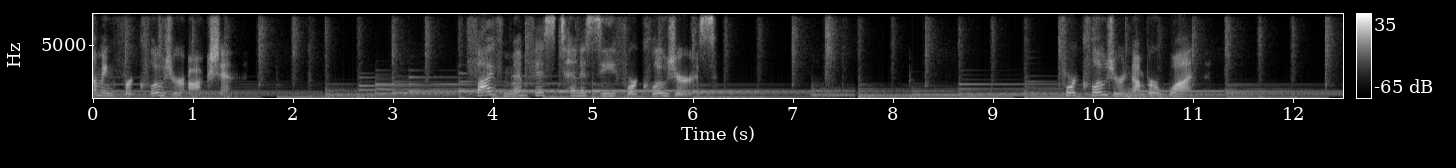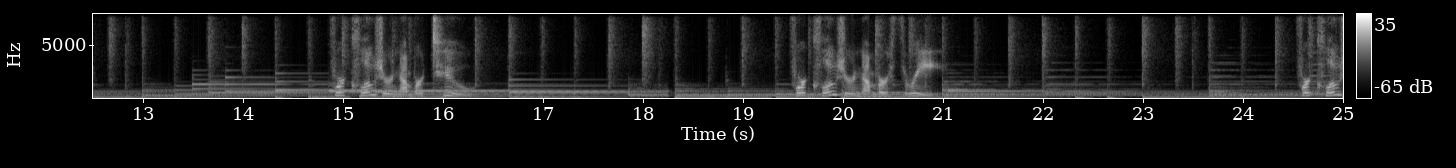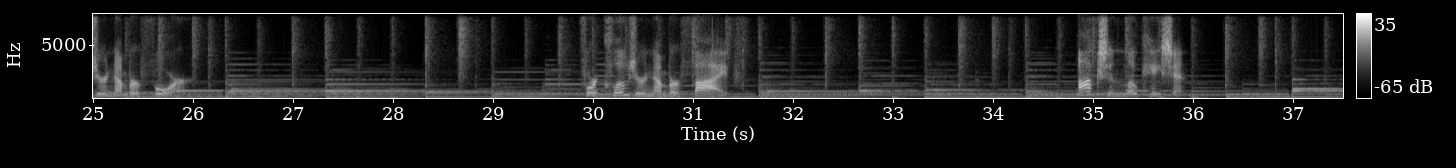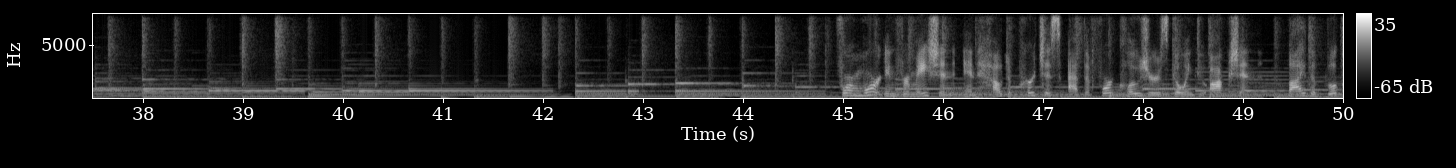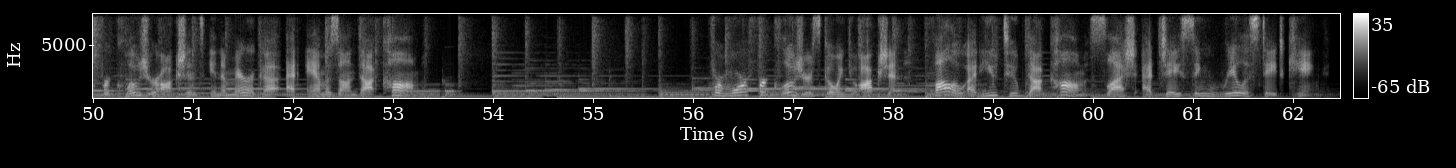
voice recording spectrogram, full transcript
upcoming foreclosure auction. 5 Memphis, Tennessee foreclosures. Foreclosure number 1. Foreclosure number 2. Foreclosure number 3. Foreclosure number 4. Foreclosure number 5. Auction location. For more information and how to purchase at the foreclosures going to auction, buy the book Foreclosure Auctions in America at Amazon.com. For more foreclosures going to auction, follow at youtube.com slash at King.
